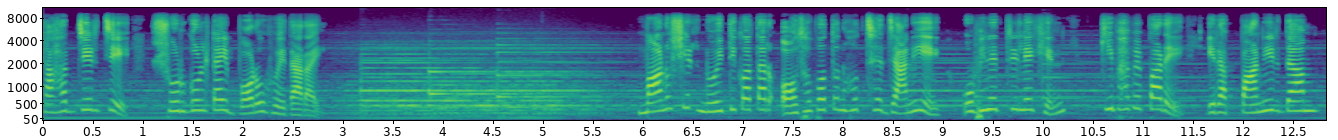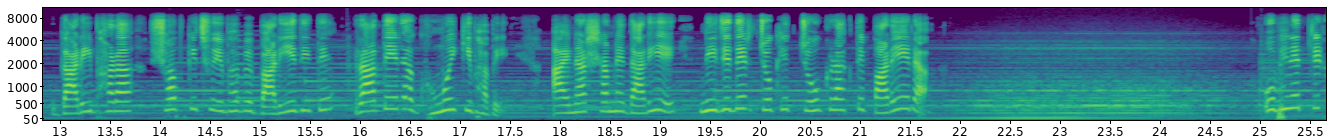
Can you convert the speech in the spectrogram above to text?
সাহায্যের চেয়ে শোরগোলটাই বড় হয়ে দাঁড়ায়। মানুষের নৈতিকতার অধপতন হচ্ছে জানিয়ে অভিনেত্রী লেখেন কীভাবে পারে? এরা পানির দাম, গাড়ি ভাড়া সব কিছু এভাবে বাড়িয়ে দিতে? রাতে এরা ঘুমোয় কীভাবে? আয়নার সামনে দাঁড়িয়ে নিজেদের চোখে চোখ রাখতে পারে এরা? অভিনেত্রীর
